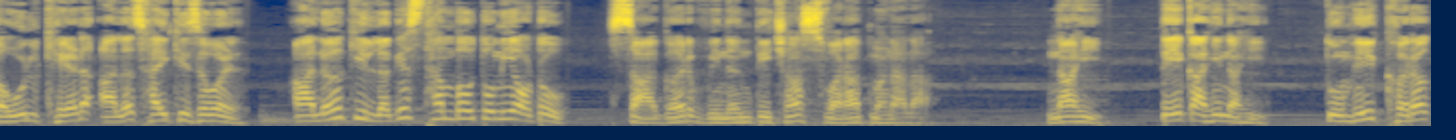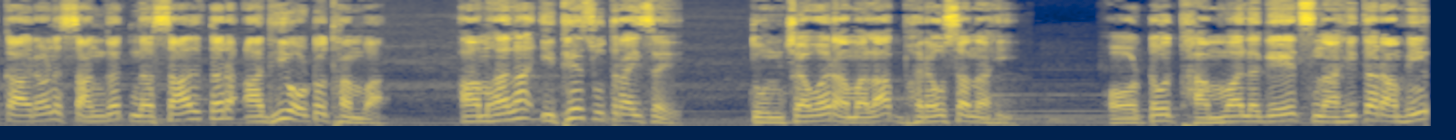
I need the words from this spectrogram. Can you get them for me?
कौलखेड आलंच हाय की जवळ? आलं की लगेच थांबवतो मी ऑटो सागर विनंतीच्या स्वरात म्हणाला. नाही ते काही नाही. तुम्ही खरं कारण सांगत नसाल तर आधी ऑटो थांबवा. आम्हाला इथेच उतरायचंय तुमच्यावर आम्हाला भरवसा नाही. ऑटो थांबवा लगेच नाही तर आम्ही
